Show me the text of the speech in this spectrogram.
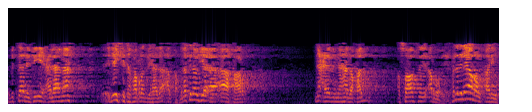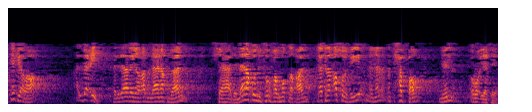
فبالتالي فيه علامة ليش يتفرد بهذا القبل لكن لو جاء آخر نعلم أن هذا قد أصاب في الرؤية. فالذي لا يرى القريب كيف يرى؟ البعيد. فلذلك قد لا نقبل شهادة. لا نقول ترفض مطلقا لكن الأصل فيه أننا نتحفظ من رؤيته.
